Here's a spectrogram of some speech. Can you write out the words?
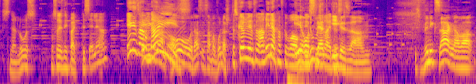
Was ist denn da los? Muss er jetzt nicht bald Biss erlernen? Egelsam, nice! Oh, das ist aber wunderschön. Das können wir für den Arena-Kampf gebrauchen, den Eros du lernt. Egelsam. Ich will nichts sagen, aber.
